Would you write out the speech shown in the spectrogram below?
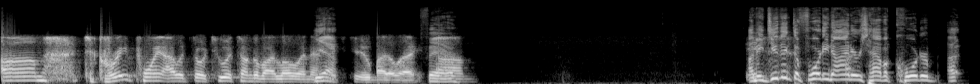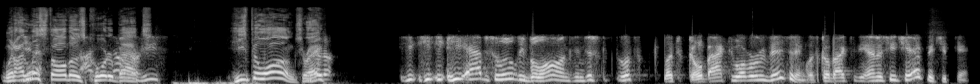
Um, it's a great point. I would throw Tua Tagovailoa in that yeah. mix too. By the way, fair. Um, I mean, do you think the 49ers have a quarter? Uh, when I yeah, list all those quarterbacks, no, he belongs, right? No, he, he he absolutely belongs. And just let's let's go back to what we're revisiting. Let's go back to the NFC Championship game.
